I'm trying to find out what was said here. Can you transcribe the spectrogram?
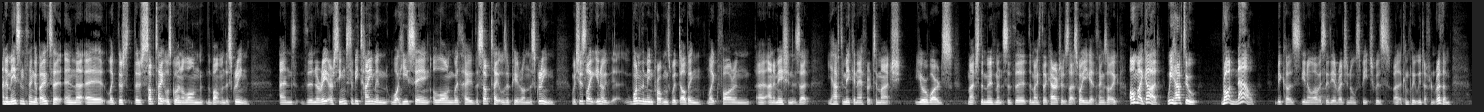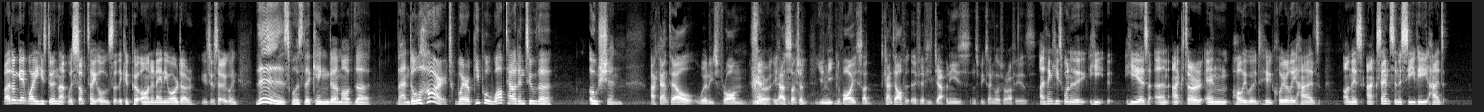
an amazing thing about it in that uh, like there's there's subtitles going along the bottom of the screen and the narrator seems to be timing what he's saying along with how the subtitles appear on the screen which is like you know one of the main problems with dubbing like foreign uh, animation is that you have to make an effort to match your words match the movements of the the mouth of the characters. That's why you get things like oh my god we have to run now! Because you know obviously the original speech was a completely different rhythm but i don't get why he's doing that with subtitles that they could put on in any order he's just sort of going this was the kingdom of the vandal heart where people walked out into the ocean I can't tell where he's from either. he has such a unique voice. I can't tell if, if, if he's Japanese and speaks English or if he is. i think he's one of the he he is an actor in Hollywood who clearly had on his accents in his CV had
